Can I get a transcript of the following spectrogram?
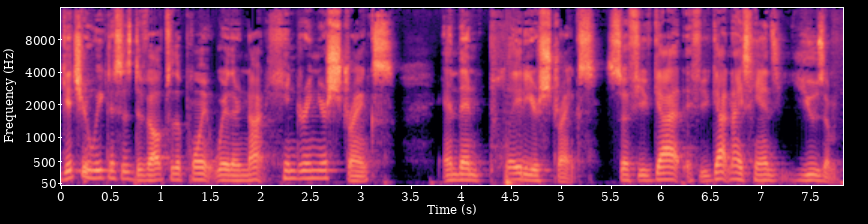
Get your weaknesses developed to the point where they're not hindering your strengths and then play to your strengths. So if you've got if you've got nice hands, use them.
